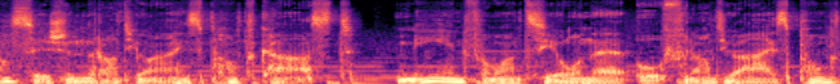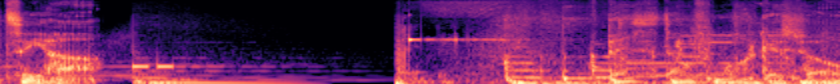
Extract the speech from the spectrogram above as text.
Das ist ein Radio 1 Podcast. Mehr Informationen auf radio1.ch. Best auf Morgenshow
